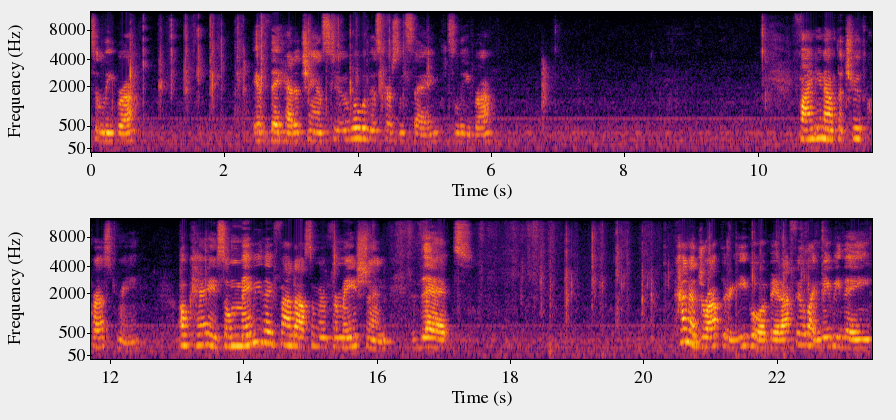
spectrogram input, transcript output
to Libra if they had a chance to? What would this person say to Libra? Finding out the truth crushed me. Okay, so maybe they found out some information that kind of dropped their ego a bit. I feel like maybe they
